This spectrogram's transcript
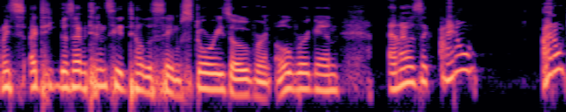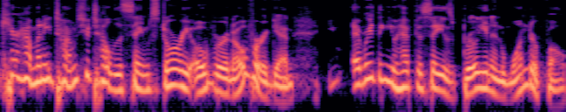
I, I he goes, I have a tendency to tell the same stories over and over again, and I was like, I don't, I don't care how many times you tell the same story over and over again. You, everything you have to say is brilliant and wonderful.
